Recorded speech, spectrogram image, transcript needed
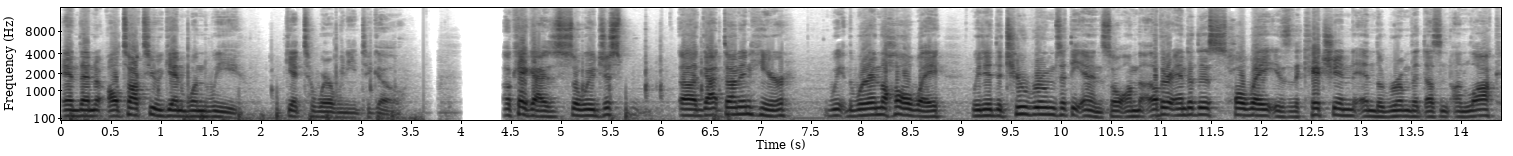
and then I'll talk to you again when we get to where we need to go. Okay, guys. So we just uh, got done in here. We, we're in the hallway. We did the two rooms at the end. So on the other end of this hallway is the kitchen and the room that doesn't unlock.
